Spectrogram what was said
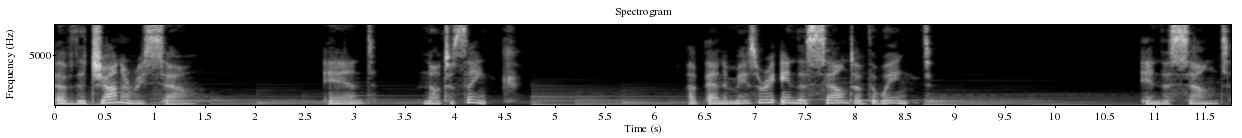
of the January sun, and not to think of any misery in the sound of the wind, in the sound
